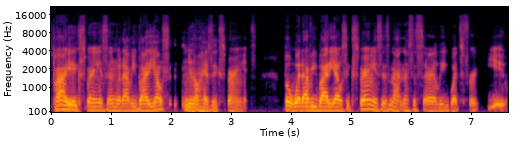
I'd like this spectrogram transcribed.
prior experience and what everybody else, you know, has experienced. But what everybody else experiences is not necessarily what's for you.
